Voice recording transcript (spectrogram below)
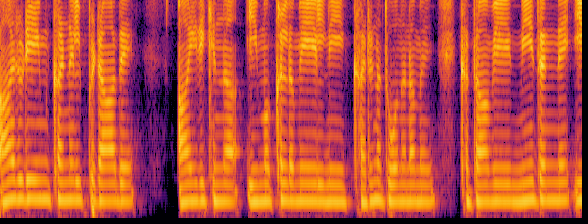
ആരുടെയും കണ്ണിൽപ്പെടാതെ ആയിരിക്കുന്ന ഈ മക്കളുടെ മേൽ നീ കരുണ തോന്നണമേ. കഥാവെ നീ തന്നെ ഈ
